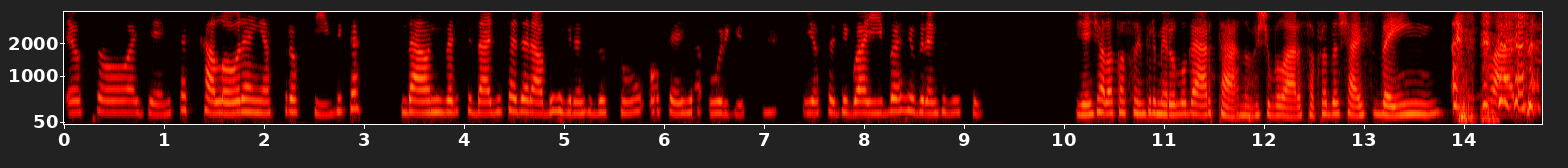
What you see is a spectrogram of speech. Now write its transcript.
Eu sou a Jennifer, caloura em astrofísica da Universidade Federal do Rio Grande do Sul, ou seja, URGS. E eu sou de Guaíba, Rio Grande do Sul. Gente, ela passou em primeiro lugar, tá? No vestibular, só pra deixar isso bem claro.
